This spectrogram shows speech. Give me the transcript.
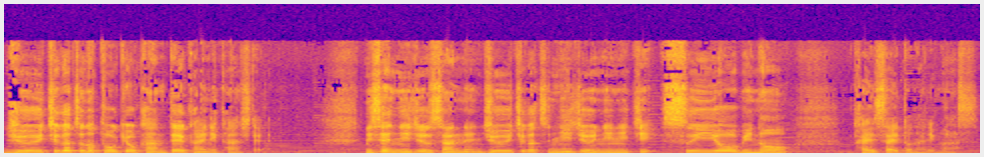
11月の東京鑑定会に関して2023年11月22日水曜日の開催となります。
